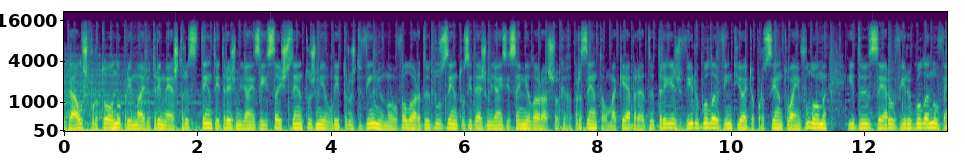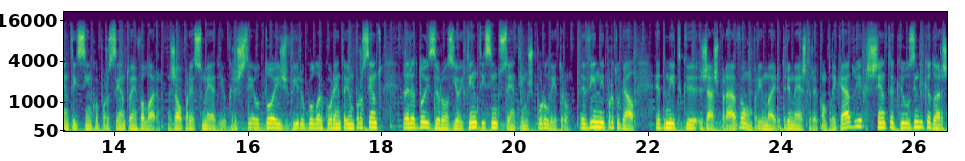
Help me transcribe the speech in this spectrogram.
Portugal exportou no primeiro trimestre 73 milhões e 600 mil litros de vinho no valor de 210 milhões e 100 mil euros, o que representa uma quebra de 3,28% em volume e de 0,95% em valor. Já o preço médio cresceu 2,41% para 2,85 euros por litro. A Vini Portugal admite que já esperava um primeiro trimestre complicado e acrescenta que os indicadores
